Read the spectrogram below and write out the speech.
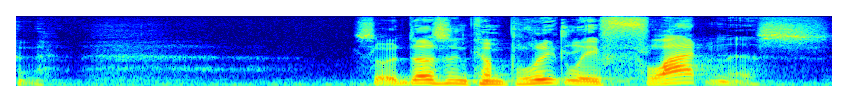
so it doesn't completely flatten us.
